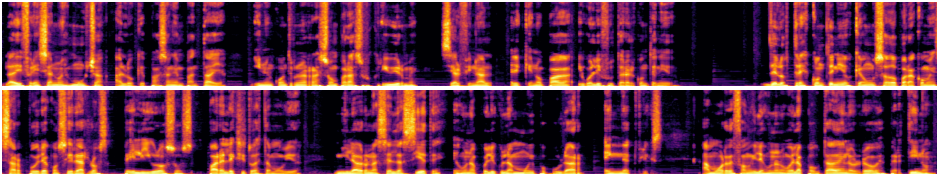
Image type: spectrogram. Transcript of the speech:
la diferencia no es mucha a lo que pasan en pantalla y no encuentro una razón para suscribirme si al final el que no paga igual disfrutará el contenido. De los tres contenidos que han usado para comenzar podría considerarlos peligrosos para el éxito de esta movida. Milagro en la celda 7 es una película muy popular en Netflix. Amor de familia es una novela pautada en el horario vespertino,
